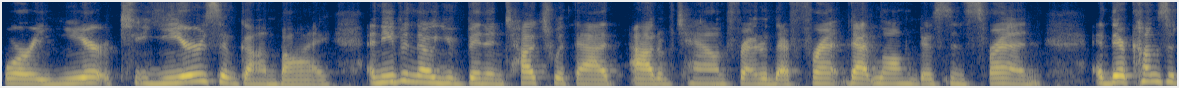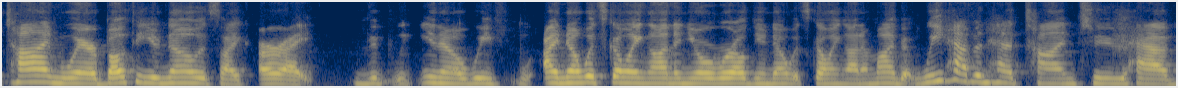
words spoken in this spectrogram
or a year two years have gone by. And even though you've been in touch with that out of town friend or that friend that long distance friend there comes a time where both of you know it's like all right you know we've i know what's going on in your world you know what's going on in mine but we haven't had time to have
